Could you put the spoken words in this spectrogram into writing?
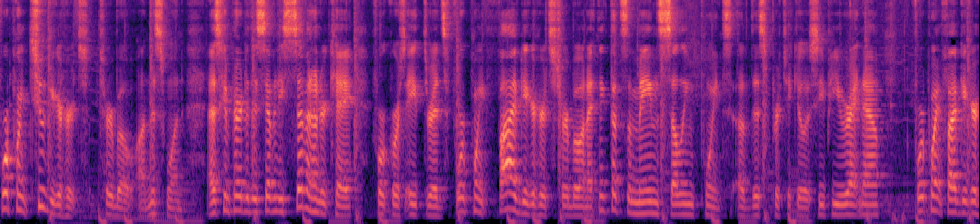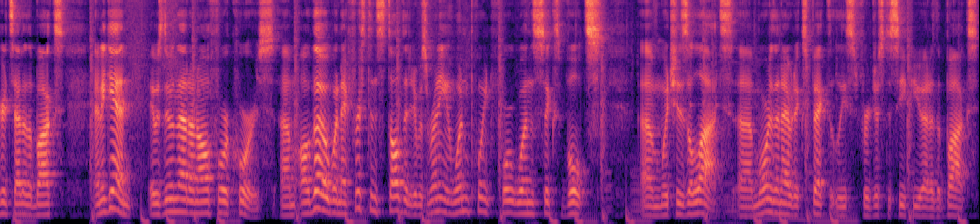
4.2 gigahertz turbo on this one, as compared to the 7700K 4-cores 8 threads, 4.5 gigahertz turbo, and I think that's the main selling point of this particular CPU right now. 4.5 gigahertz out of the box. And again, it was doing that on all four cores. Um, although when I first installed it, it was running at 1.416 volts, um, which is a lot, uh, more than I would expect at least for just a CPU out of the box.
